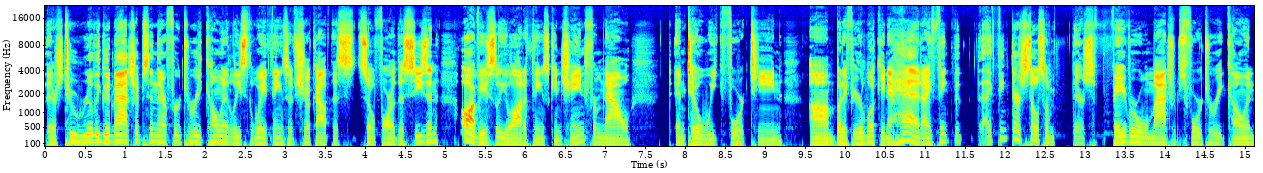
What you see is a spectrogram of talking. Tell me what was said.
there's two really good matchups in there for Tarik Cohen, at least the way things have shook out this so far this season. Obviously, a lot of things can change from now until week 14. Um, but if you're looking ahead, I think that I think there's still some there's favorable matchups for Tarik Cohen.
